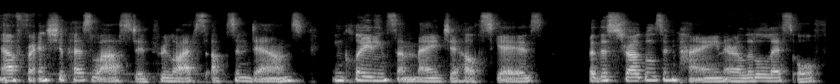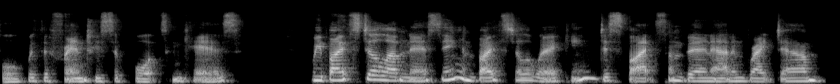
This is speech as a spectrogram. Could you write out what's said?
Our friendship has lasted through life's ups and downs, including some major health scares but the struggles and pain are a little less awful with a friend who supports and cares. We both still love nursing and both still are working despite some burnout and breakdown.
